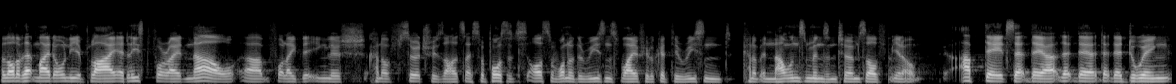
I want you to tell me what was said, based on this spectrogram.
A lot of that might only apply, at least for right now, uh, for like the English kind of search results. I suppose it's also one of the reasons why, if you look at the recent kind of announcements in terms of, you know, updates that they are that they're, that they're doing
